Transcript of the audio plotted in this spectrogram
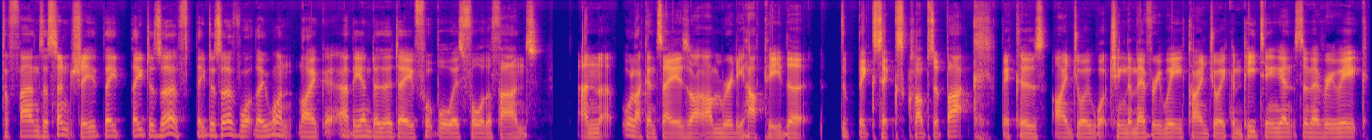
the fans essentially they they deserve they deserve what they want. Like at the end of the day, football is for the fans, and all I can say is I'm really happy that the big six clubs are back because I enjoy watching them every week. I enjoy competing against them every week,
